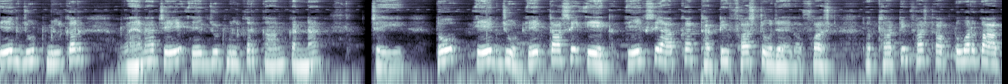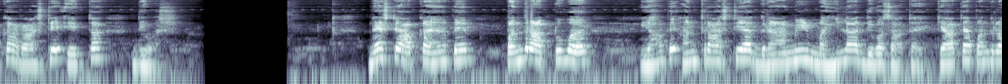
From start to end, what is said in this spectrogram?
एकजुट मिलकर रहना चाहिए एकजुट मिलकर काम करना चाहिए। तो एकजुट, एकता से एक एक से आपका थर्टी फ़र्स्ट हो जाएगा फ़र्स्ट तो थर्टी फ़र्स्ट अक्टूबर का आपका राष्ट्रीय एकता दिवस। नेक्स्ट आपका यहाँ पे पंद्रह अक्टूबर, यहाँ पे अंतर्राष्ट्रीय ग्रामीण महिला दिवस आता है। क्या आता है पंद्रह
